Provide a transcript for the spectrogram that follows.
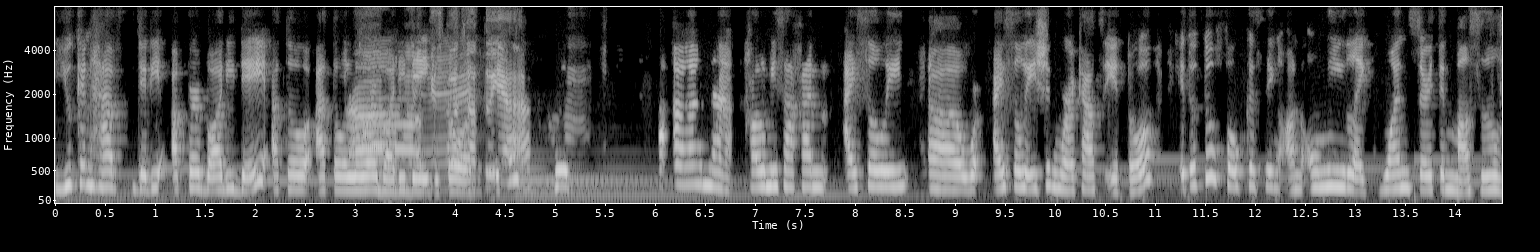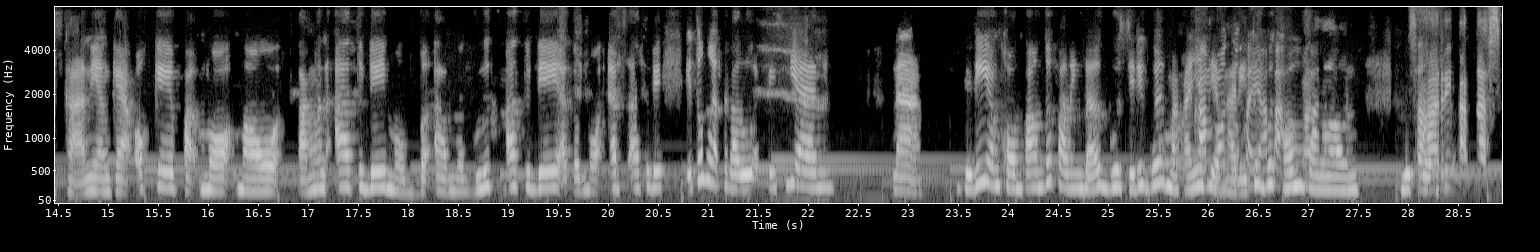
you can have jadi upper body day atau atau lower oh, body day okay. gitu satu ya hmm Uh, nah, kalau misalkan isolate uh, isolation workouts itu, itu tuh focusing on only like one certain muscles kan, yang kayak oke okay, pak mau mau tangan A today, mau uh, mau glute A today atau mau abs A today, itu nggak terlalu efisien. Nah, jadi yang compound tuh paling bagus. Jadi gue makanya tiap hari itu gue compound. Gitu. Sehari atas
